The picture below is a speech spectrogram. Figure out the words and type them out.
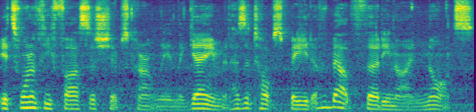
It's one of the fastest ships currently in the game. It has a top speed of about 39 knots.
